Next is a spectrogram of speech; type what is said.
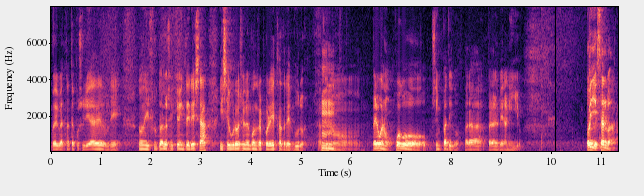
pues hay bastantes posibilidades donde, donde disfrutarlo si es que os interesa y seguro que si lo encontráis por ahí está tres duros. O sea, que no- Pero bueno, un juego simpático para, para el veranillo. Oye, Salva,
